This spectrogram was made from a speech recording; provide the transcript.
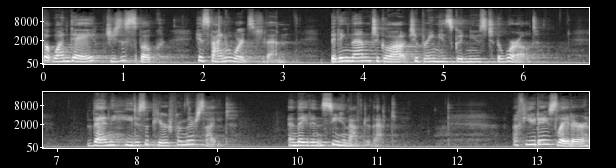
But one day, Jesus spoke his final words to them, bidding them to go out to bring his good news to the world. Then he disappeared from their sight, and they didn't see him after that. A few days later,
